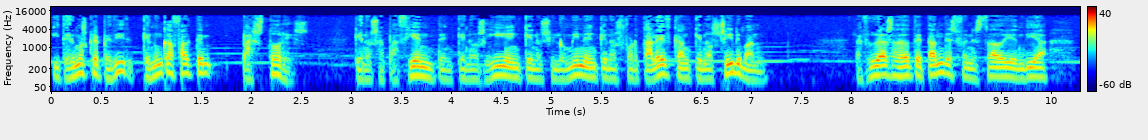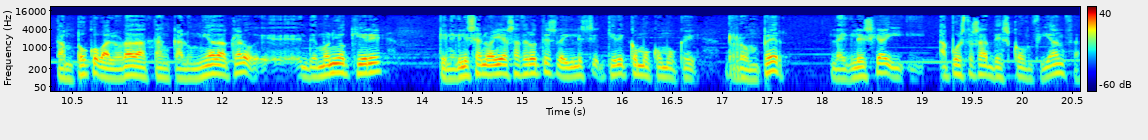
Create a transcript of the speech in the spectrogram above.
y tenemos que pedir que nunca falten pastores, que nos apacienten, que nos guíen, que nos iluminen, que nos fortalezcan, que nos sirvan. La figura del sacerdote tan desfenestrada hoy en día, tan poco valorada, tan calumniada, claro, eh, el demonio quiere que en la iglesia no haya sacerdotes, la iglesia quiere como, como que romper la iglesia y, ha puesto esa desconfianza.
